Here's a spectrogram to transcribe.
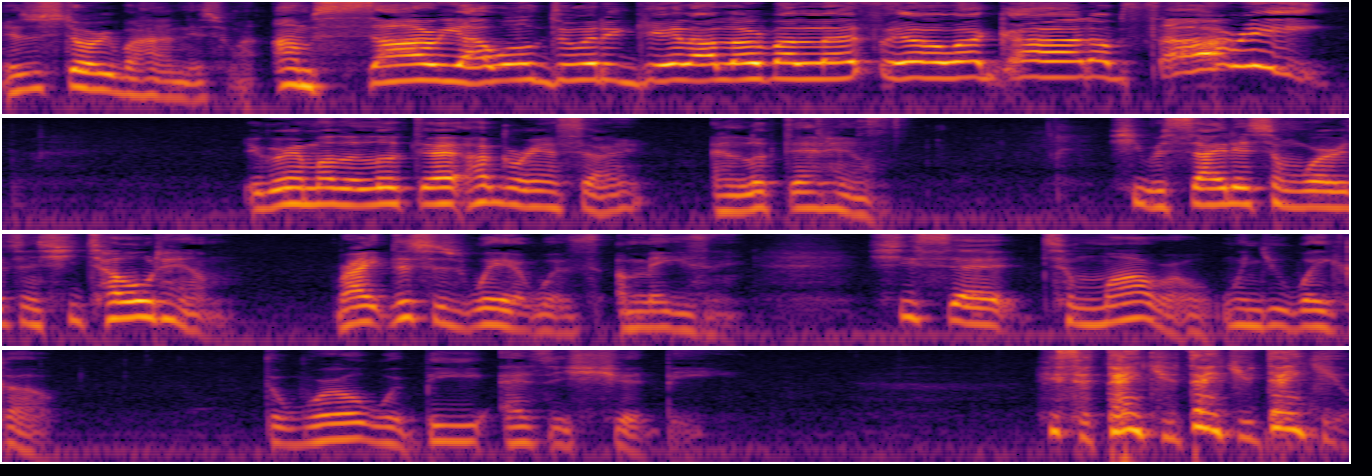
There's a story behind this one. I'm sorry. I won't do it again. I learned my lesson. Oh my God. I'm sorry. Your grandmother looked at her grandson and looked at him. She recited some words and she told him, right? This is where it was amazing. She said, Tomorrow, when you wake up, the world would be as it should be. He said, Thank you, thank you, thank you.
